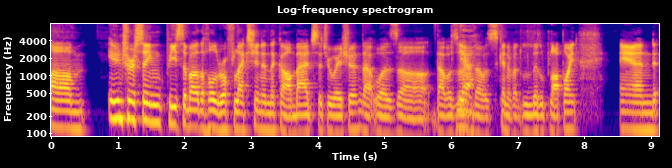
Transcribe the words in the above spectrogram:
yeah. um interesting piece about the whole reflection in the combat situation. That was uh that was Yeah. that was kind of a little plot point. And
